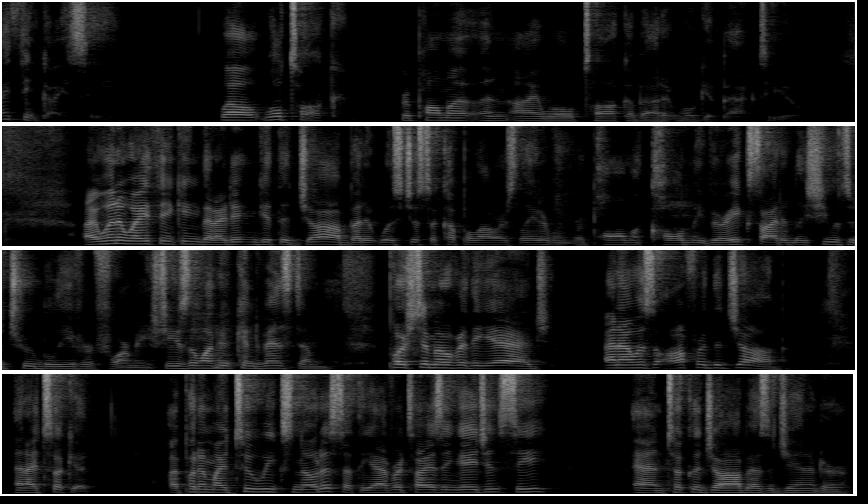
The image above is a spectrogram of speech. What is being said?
I think I see. Well, we'll talk. Rapalma and I will talk about it and we'll get back to you. I went away thinking that I didn't get the job, but it was just a couple hours later when Rapalma called me very excitedly. She was a true believer for me. She's the one who convinced him, pushed him over the edge, and I was offered the job, and I took it. I put in my two weeks' notice at the advertising agency and took the job as a janitor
